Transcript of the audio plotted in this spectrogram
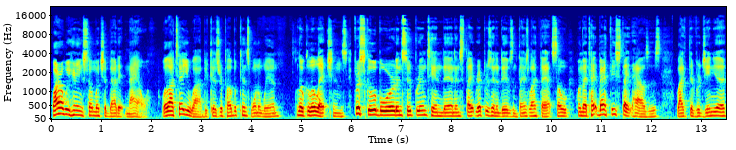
Why are we hearing so much about it now? Well, I'll tell you why. Because Republicans want to win local elections for school board and superintendent and state representatives and things like that. So when they take back these state houses, like the Virginia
